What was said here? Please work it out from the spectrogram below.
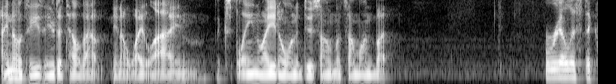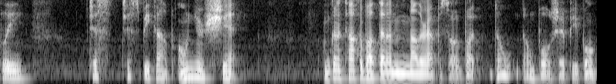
I know it's easier to tell that, you know, white lie and explain why you don't want to do something with someone, but realistically, just just speak up. Own your shit. I'm gonna talk about that in another episode, but don't don't bullshit people.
